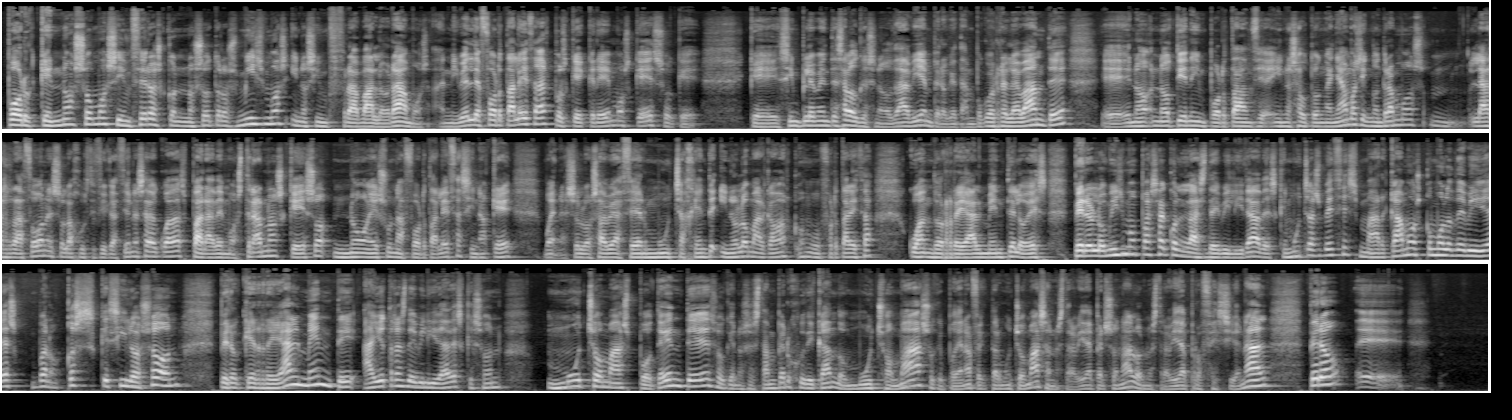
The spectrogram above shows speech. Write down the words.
Porque no somos sinceros con nosotros mismos y nos infravaloramos. A nivel de fortalezas, pues que creemos que eso, que, que simplemente es algo que se nos da bien, pero que tampoco es relevante, eh, no, tiene importancia y nos autoengañamos y encontramos mm, las razones o las justificaciones adecuadas para demostrarnos que eso no es una fortaleza, sino que, bueno, eso lo sabe hacer mucha gente y no lo marcamos como fortaleza cuando realmente lo es. Pero lo mismo pasa con las debilidades, que muchas veces marcamos como las debilidades, bueno, cosas que sí lo son, pero que realmente hay otras debilidades que son mucho más potentes o que nos están perjudicando mucho más o que pueden afectar mucho más a nuestra vida personal o nuestra vida profesional, pero eh,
